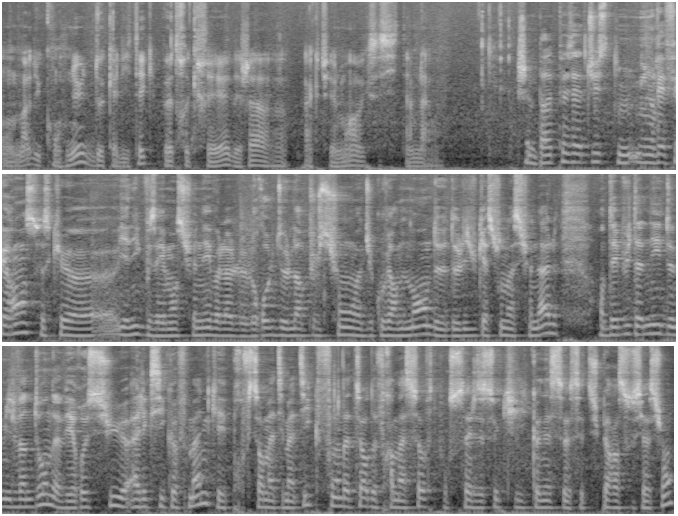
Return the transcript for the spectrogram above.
on a du contenu de qualité qui peut être créé déjà actuellement avec ce système-là. Je me permets peut-être juste une, référence parce que euh, Yannick, vous avez mentionné voilà, le, rôle de l'impulsion euh, du gouvernement, de, l'éducation nationale. En début d'année 2022, on avait reçu Alexis Kaufmann, qui est professeur mathématique, fondateur de Framasoft pour celles et ceux qui connaissent cette super association.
